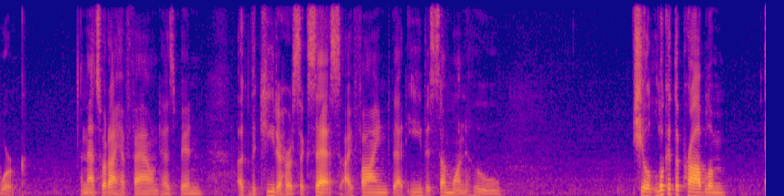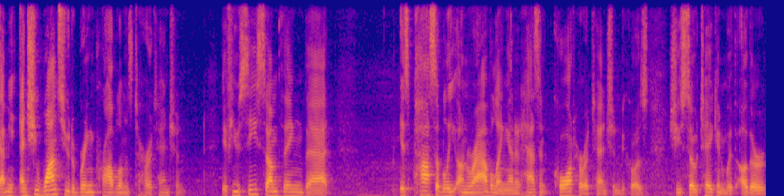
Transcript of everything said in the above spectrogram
work. And that's what I have found has been uh, the key to her success. I find that Eve is someone who she'll look at the problem, I mean, and she wants you to bring problems to her attention. If you see something that is possibly unraveling and it hasn't caught her attention because she's so taken with other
